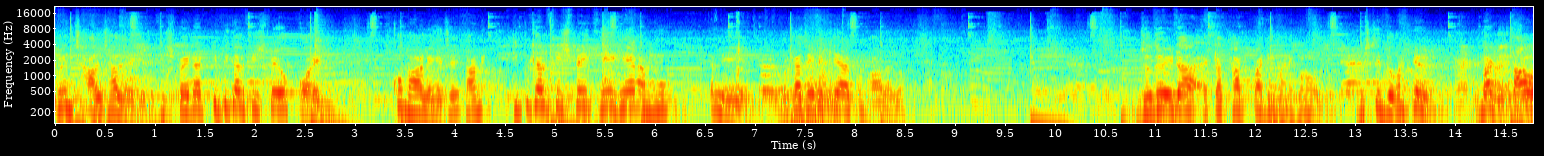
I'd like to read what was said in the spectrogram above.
তুমি ঝাল ঝাল রেখেছে। ফিশ ফ্রাইটা টিপিক্যাল ফিশ ও করেনি। খুব ভালো লেগেছে। কারণ টিপিক্যাল ফিশ ফ্রাই খেয়ে খেয়ে না মুখটা লেগে গেছে। ওর কাছে এটা খেয়ে খুব ভালো লাগল। যদিও এটা একটা থার্ড পার্টি মানে কোনো মিষ্টির দোকানের বাট তাও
